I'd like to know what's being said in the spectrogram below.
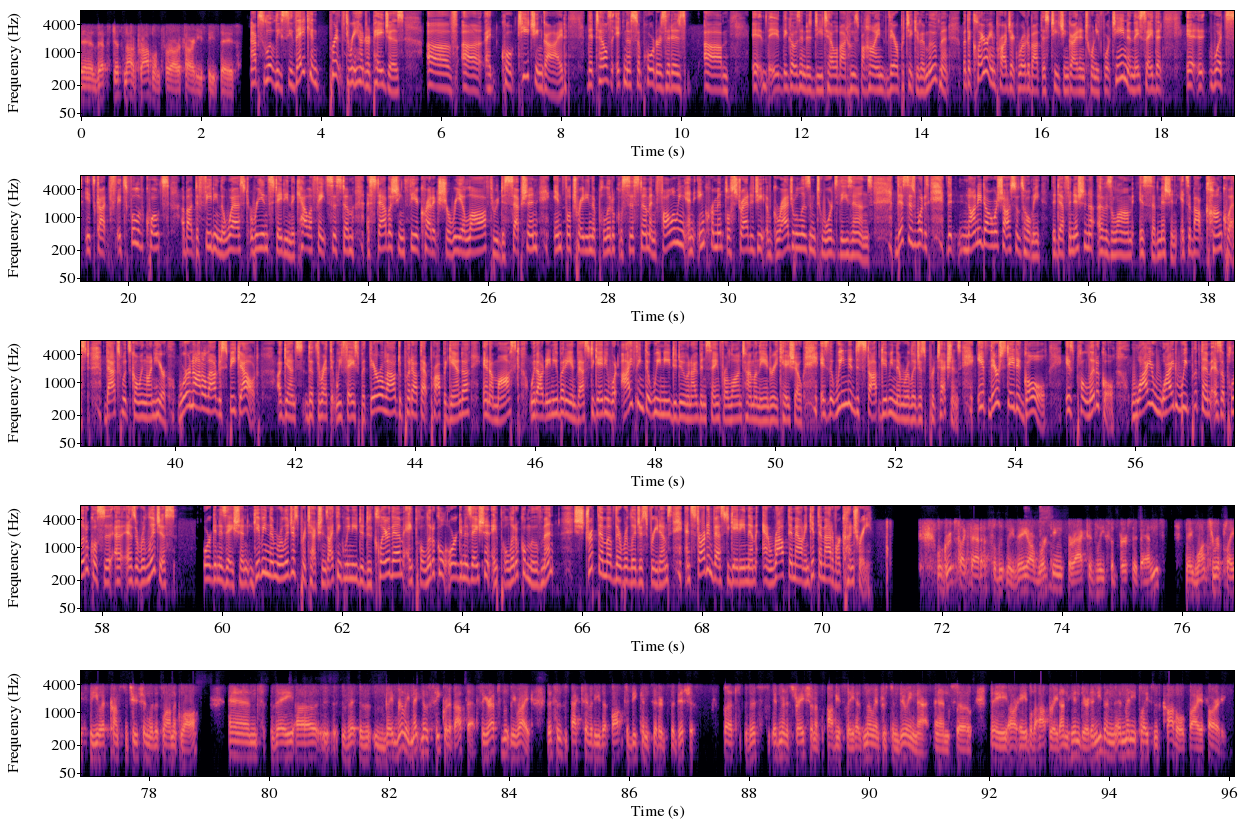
uh, that's just not a problem for our authorities these days. Absolutely. See, they can print 300 pages of uh, a quote teaching guide that tells ICNA supporters it is um, it, it, goes into detail about who's behind their particular movement. But the Clarion Project wrote about this teaching guide in 2014, and they say that it, it, what's it's got it's full of quotes about defeating the West, reinstating the caliphate system, establishing theocratic Sharia law through deception, infiltrating the political system, and following an incremental strategy of gradualism towards these ends. This is what is that Nonie Darwish also told me. The definition of Islam is submission. It's about conquest. That's what's going on here. We're not allowed to speak out against the threat that we face, but they're allowed to put out that propaganda in a mosque without anybody investigating. What I think that we need to do, and I've been saying for a long time on the Andrea Kaye show, is that we need to stop giving them religious protections. If their stated goal is political, why why do we put them as a political uh, as a religious organization, giving them religious protections. I think we need to declare them a political organization, a political movement, strip them of their religious freedoms, and start investigating them and route them out and get them out of our country. Well, groups like that, absolutely. They are working for actively subversive ends. They want to replace the U.S. Constitution with Islamic law. And they, uh, they they really make no secret about that. So you're absolutely right. This is activity that ought to be considered seditious but this administration obviously has no interest in doing that, and so they are able to operate unhindered and even in many places coddled by authority.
